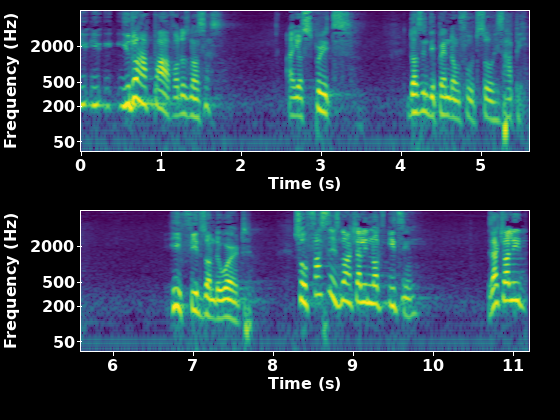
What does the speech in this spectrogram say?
you, you, you don't have power for those nonsense. And your spirit doesn't depend on food, so he's happy. He feeds on the word. So fasting is not actually not eating. It's actually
